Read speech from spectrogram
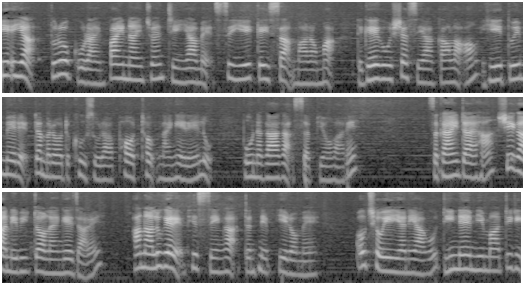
ရေးအရသူတို့ကိုယ်တိုင်ပိုင်နိုင်ကျွမ်းကျင်ရမယ့်စီရေးကိစ္စမှာတော့မှတကယ်ကိုရှက်စရာကောင်းလောက်အောင်ရေးသွေးမဲ့တဲ့တက်မတော်တစ်ခုဆိုတာဖော်ထုတ်နိုင်ခဲ့တယ်လို့ဘူနဂါကဆက်ပြောပါတယ်။စကိုင်းတိုင်းဟာရှေ့ကနေပြီးတော်လန်ခဲ့ကြတယ်။အာနာလူခဲ့တဲ့ဖြစ်စဉ်ကတစ်နှစ်ပြည့်တော့မယ်။အုပ်ချုပ်ရေးရန်ရာကိုဒီနယ်မြေမှာတိတိ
